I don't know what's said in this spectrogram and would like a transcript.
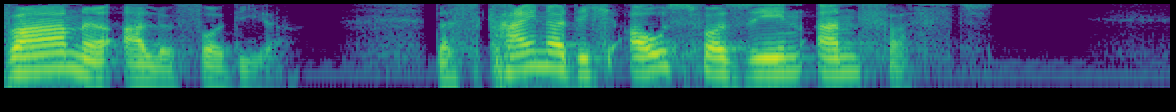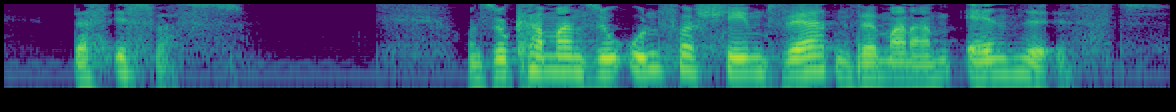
Warne alle vor dir, dass keiner dich aus Versehen anfasst das ist was. Und so kann man so unverschämt werden, wenn man am Ende ist.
